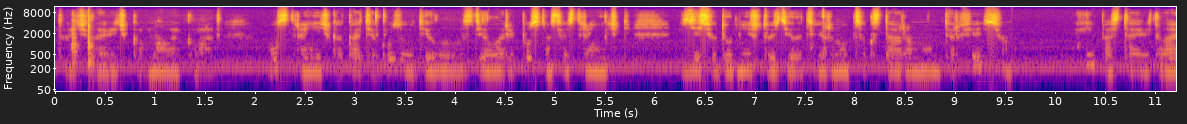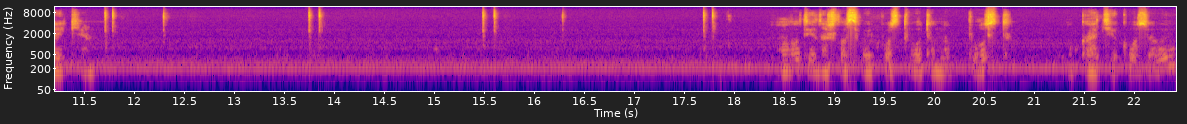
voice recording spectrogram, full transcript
этого человечка в новый клад. Вот страничка Катя Кузова делала, сделала репост на своей страничке. Здесь удобнее что сделать, вернуться к старому интерфейсу и поставить лайки. Вот я нашла свой пост. Вот он пост у Кати Козовой.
